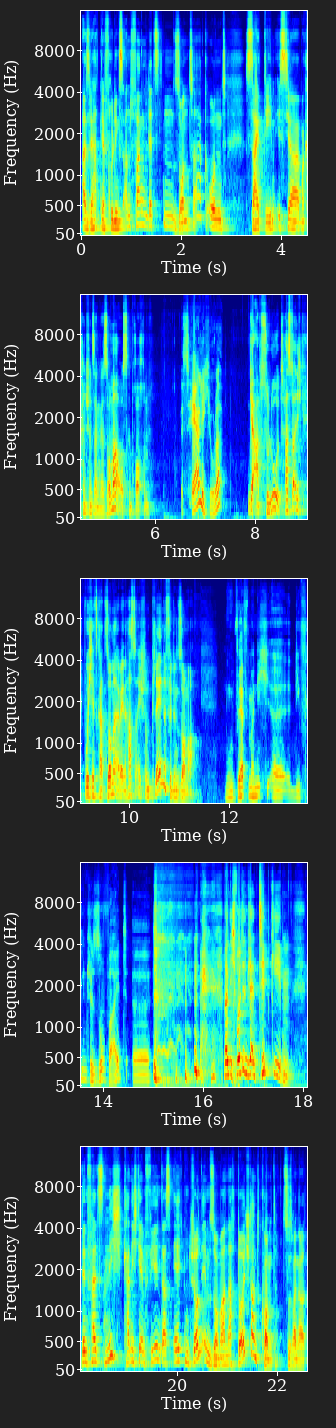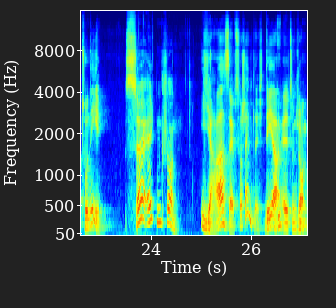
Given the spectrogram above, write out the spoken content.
Also wir hatten ja Frühlingsanfang letzten Sonntag und seitdem ist ja, man kann schon sagen, der Sommer ausgebrochen. Ist herrlich, oder? Ja, absolut. Hast du eigentlich, wo ich jetzt gerade Sommer erwähne, hast du eigentlich schon Pläne für den Sommer? Nun werfen wir nicht äh, die Flinte so weit. Äh. Nein, ich wollte nämlich einen Tipp geben. Denn falls nicht, kann ich dir empfehlen, dass Elton John im Sommer nach Deutschland kommt zu seiner Tournee. Sir Elton John? Ja, selbstverständlich. Der Elton John.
